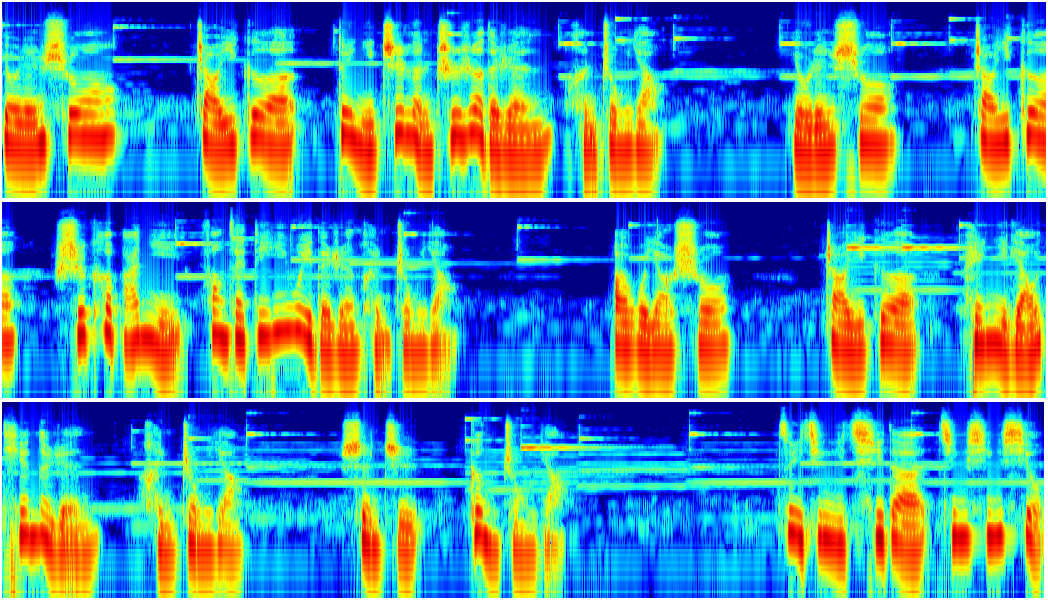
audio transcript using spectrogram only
有人说，找一个对你知冷知热的人很重要；有人说，找一个时刻把你放在第一位的人很重要。而我要说，找一个陪你聊天的人很重要，甚至更重要。最近一期的《金星秀》，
